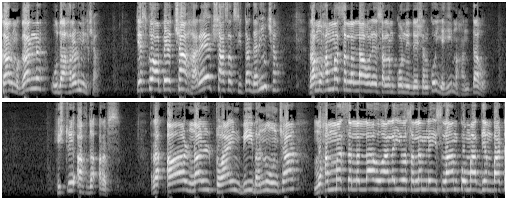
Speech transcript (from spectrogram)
कर्म गर्न उदाहरण मिल्छ। त्यसको अपेक्षा हरेक शासक सीता गरिन्छ। र मोहम्मद सल्लल्लाहु अलैहि वसल्लम को निर्देशन को यही महानता हो। हिस्ट्री अफ द अरब्स र अर्नल्ड ट्वाइन बी भन्नुहुन्छ मोहम्मद सल्लल्लाहु अलैहि वसल्लमले इस्लामको माध्यमबाट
